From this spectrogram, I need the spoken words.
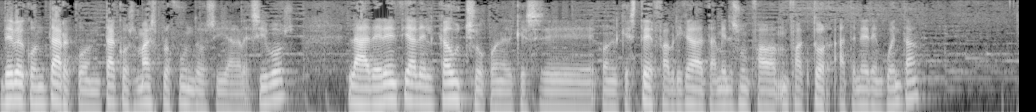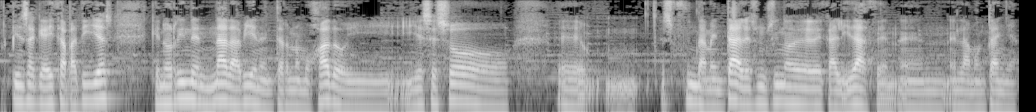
Debe contar con tacos más profundos y agresivos. La adherencia del caucho con el que, se, con el que esté fabricada también es un factor a tener en cuenta. Piensa que hay zapatillas que no rinden nada bien en terreno mojado y, es eso eh, es fundamental, es un signo de, calidad en, la montaña.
